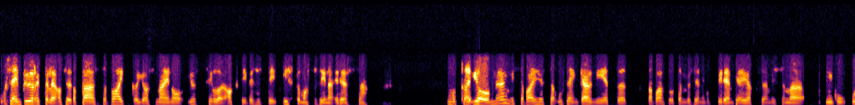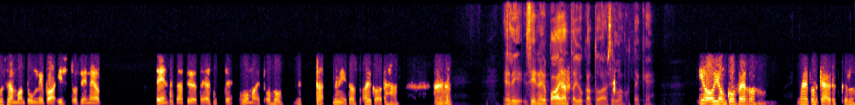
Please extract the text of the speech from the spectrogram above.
usein pyörittelen asioita päässä, vaikka jos mä en ole just silloin aktiivisesti istumassa siinä edessä – mutta joo, myöhemmissä vaiheissa usein käy niin, että tapahtuu tämmöisiä niin pidempiä jaksoja, missä mä niin kuin useamman tunnin vaan istun siinä ja teen sitä työtä ja sitten huomaan, että oho, nyt meni taas aikaa tähän. Eli siinä jopa ajantaju katoaa silloin, kun tekee? Joo, jonkun verran. Näin voi käydä kyllä.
